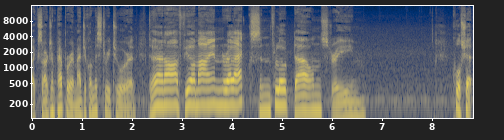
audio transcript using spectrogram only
like Sergeant Pepper and Magical Mystery Tour and Turn Off Your Mind, Relax and Float Downstream. Cool shit.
